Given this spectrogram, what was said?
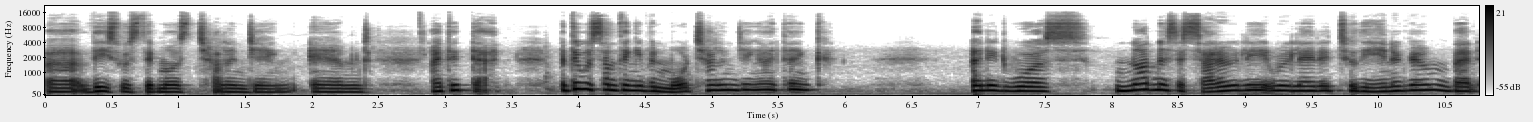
uh, this was the most challenging. And I did that. But there was something even more challenging, I think. And it was not necessarily related to the enneagram but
